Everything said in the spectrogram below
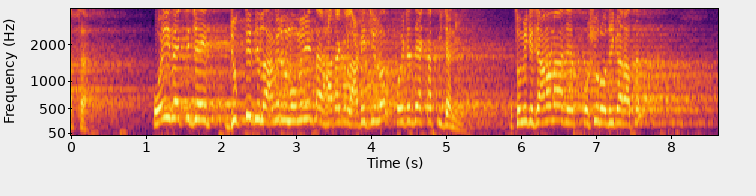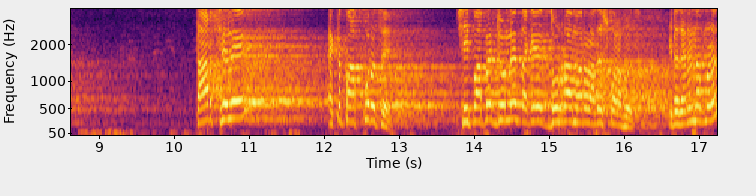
আচ্ছা ওই ব্যক্তি যে যুক্তি দিল আমিরুল মুমিনিন, তার হাতে একটা লাঠি ছিল, ওইটা দিয়ে একটা পিটানি তুমি কি জানো না যে পশুর অধিকার আছে? তার ছেলে একটা পাপ করেছে। সেই পাপের জন্য তাকে দোররা মারার আদেশ করা হয়েছে। এটা জানেন না আপনারা?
